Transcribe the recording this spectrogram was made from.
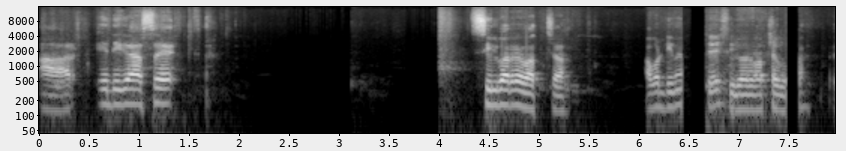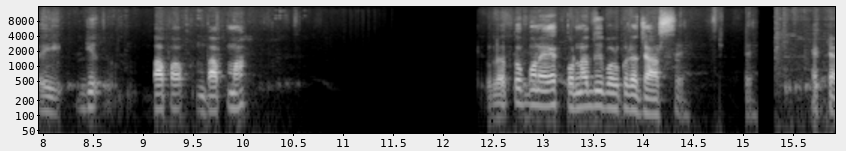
আর এদিকে আছে সিলভারের বাচ্চা। আবার ডিমে সিলভারের বাচ্চাগুলো এই বাপা বাপ মা এগুলো তো মনে এক পর না দুই পর করে জারছে একটা।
